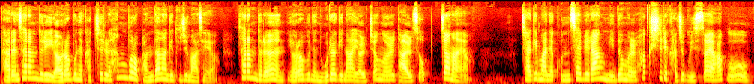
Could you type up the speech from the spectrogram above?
다른 사람들이 여러분의 가치를 함부로 판단하게 두지 마세요. 사람들은 여러분의 노력이나 열정을 다 알 수 없잖아요. 자기만의 콘셉트랑 믿음을 확실히 가지고 있어야 하고,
